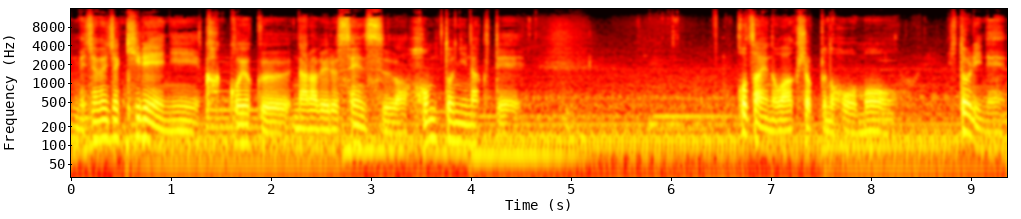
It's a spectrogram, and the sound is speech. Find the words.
めちゃめちゃ綺麗にかっこよく並べるセンスは本当になくて古材のワークショップの方も一人ね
